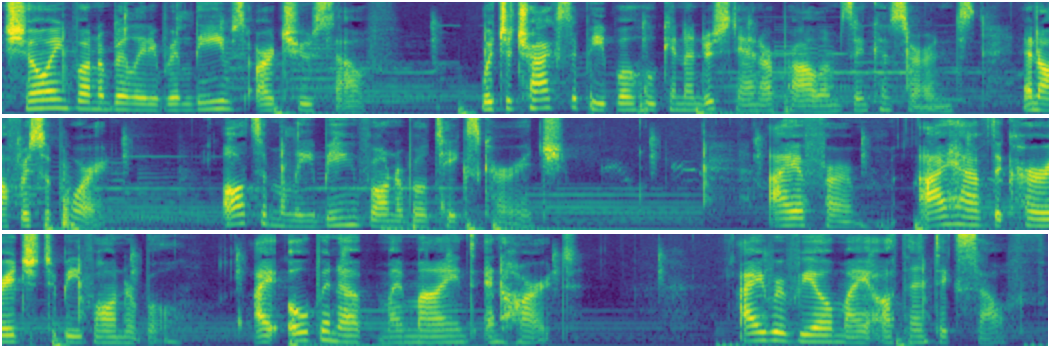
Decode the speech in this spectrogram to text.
Showing vulnerability relieves our true self, which attracts the people who can understand our problems and concerns and offer support. Ultimately, being vulnerable takes courage. I affirm, I have the courage to be vulnerable. I open up my mind and heart. I reveal my authentic self.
